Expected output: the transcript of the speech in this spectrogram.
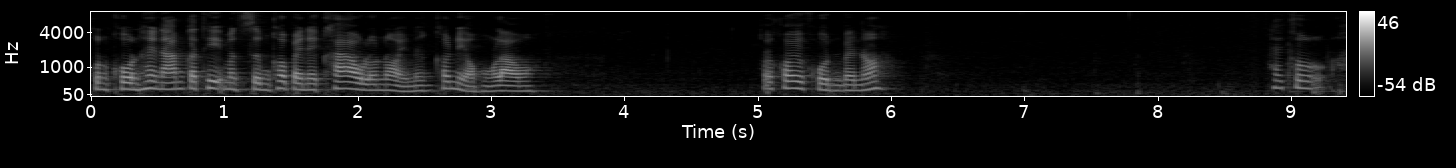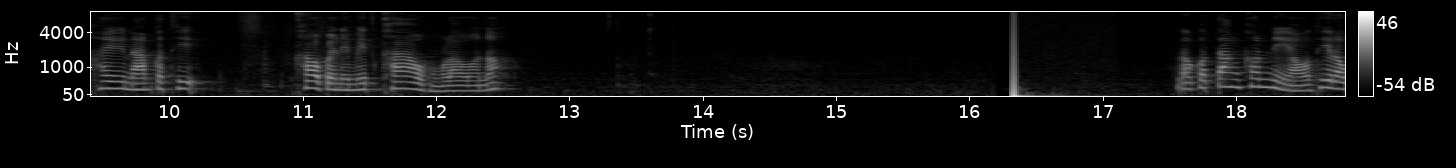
คนคนให้น้ำกะทิมันซึมเข้าไปในข้าวเราหน่อยนึงข้าวเหนียวของเรา ค่อยๆคนไปเนาะ ให้เขาให้น้ำกะทิเข้าไปในเม็ดข้าวของเราเนาะเราก็ตั้งข้าวเหนียวที่เรา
